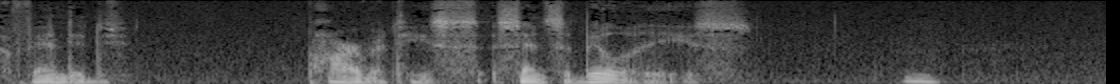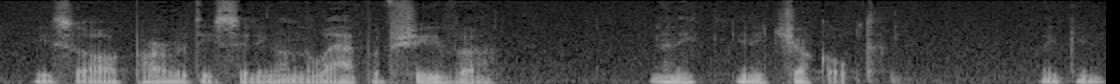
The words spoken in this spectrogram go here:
offended Parvati's sensibilities. Hmm. He saw Parvati sitting on the lap of Shiva, and he, and he chuckled, thinking,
